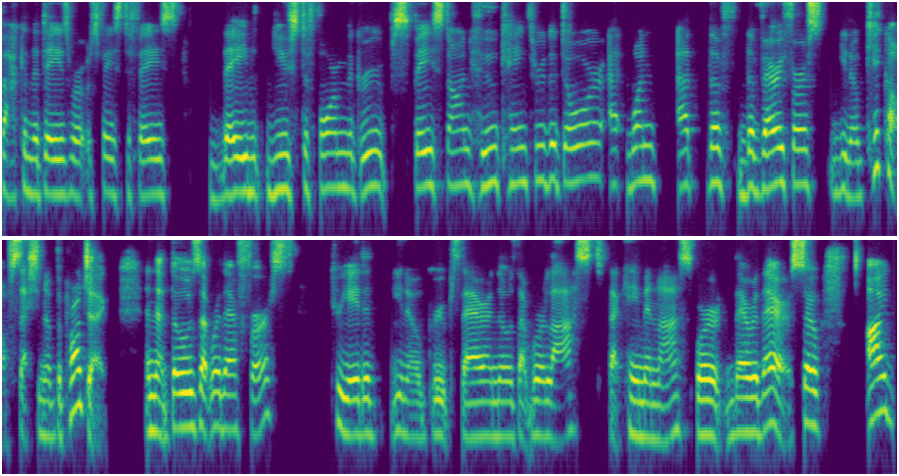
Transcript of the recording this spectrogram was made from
back in the days where it was face to face they used to form the groups based on who came through the door at one at the the very first you know kickoff session of the project. And that those that were there first created you know groups there and those that were last that came in last were they were there. So i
